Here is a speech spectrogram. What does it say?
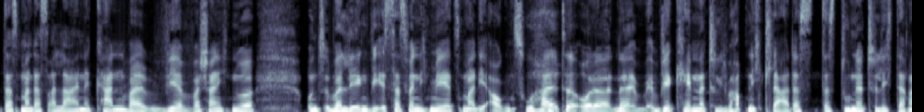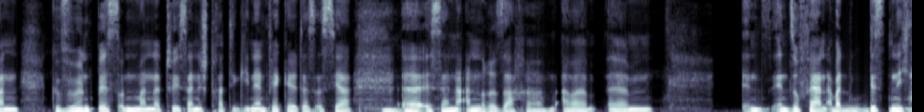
dass man das alleine kann, weil wir wahrscheinlich nur uns überlegen, wie ist das, wenn ich mir jetzt mal die Augen zuhalte oder ne, wir kämen natürlich überhaupt nicht klar, dass, dass du natürlich daran gewöhnt bist und man natürlich seine Strategien entwickelt. Das ist ja, äh, ist eine andere Sache. Aber ähm, in, insofern, aber du bist nicht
